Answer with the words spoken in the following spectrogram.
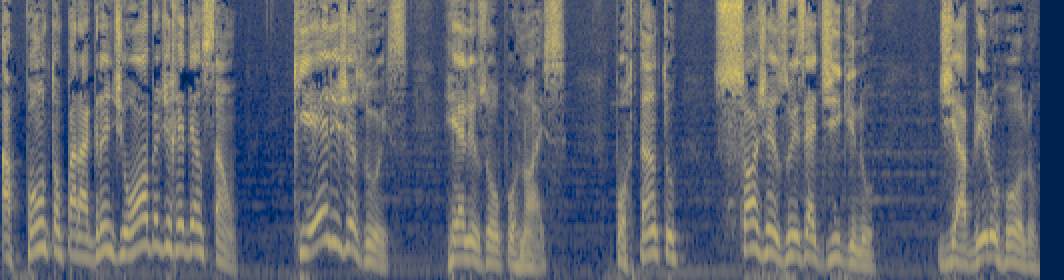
apontam para a grande obra de redenção que ele, Jesus, realizou por nós. Portanto, só Jesus é digno de abrir o rolo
